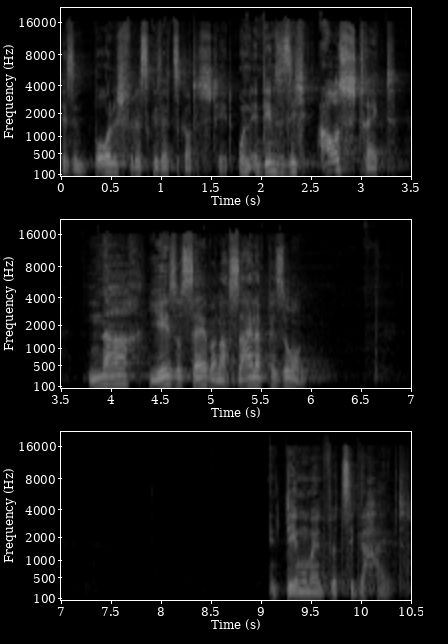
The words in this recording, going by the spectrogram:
der symbolisch für das Gesetz Gottes steht, und indem sie sich ausstreckt nach Jesus selber, nach seiner Person, in dem Moment wird sie geheilt.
